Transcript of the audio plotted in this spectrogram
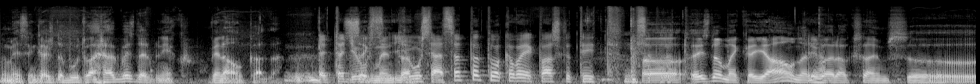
Nu, mēs vienkārši dabūtu vairāk bezdarbnieku. Vienalga kādā. Bet tad jūs, segmentā. jūs esat par to, ka vajag pārskatīt? Uh, es domāju, ka jā, un arī jā. vairāk saimnes uh,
